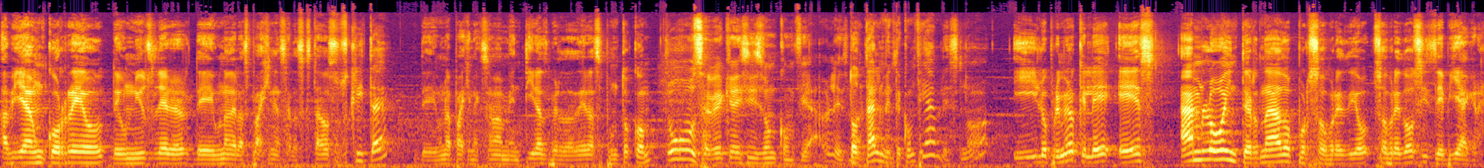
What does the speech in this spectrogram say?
Había un correo de un newsletter de una de las páginas a las que estaba suscrita, de una página que se llama mentirasverdaderas.com. Uh, se ve que ahí sí son confiables. Totalmente confiables, ¿no? Y lo primero que lee es AMLO internado por sobredosis de Viagra.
